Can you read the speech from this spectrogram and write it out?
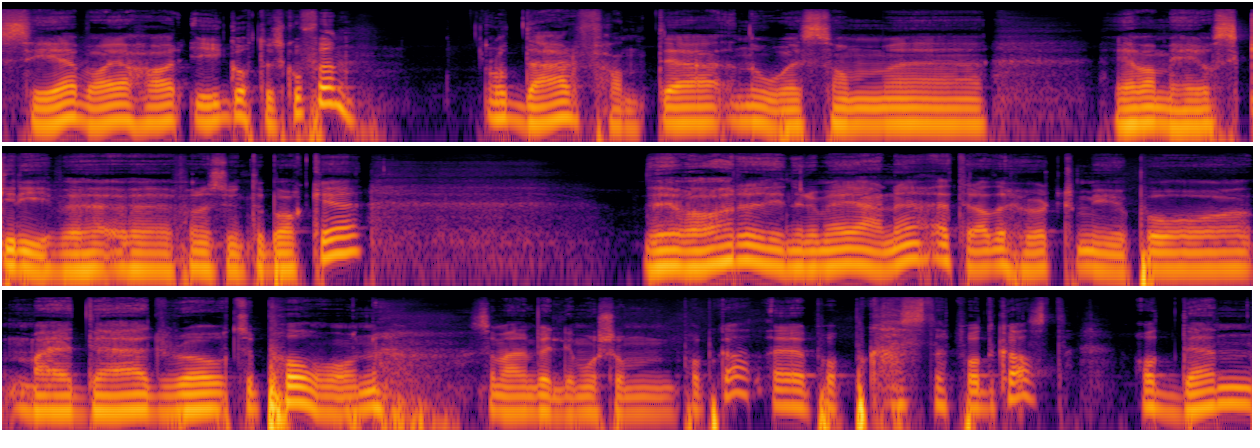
ser jeg hva jeg har i godteskuffen. Og der fant jeg noe som eh, jeg var med å skrive eh, for en stund tilbake. Det var, innrømmer jeg gjerne, etter jeg hadde hørt mye på My Dad Wrote a Porn, som er en veldig morsom podkast. Podcast, og den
